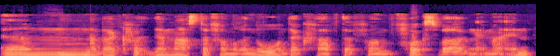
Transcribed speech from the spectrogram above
Ähm, aber der Master von Renault und der Crafter von Volkswagen MAN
